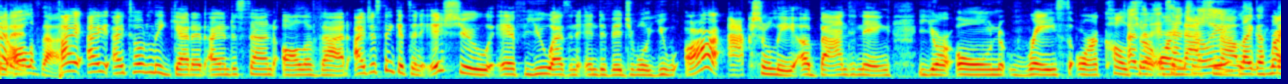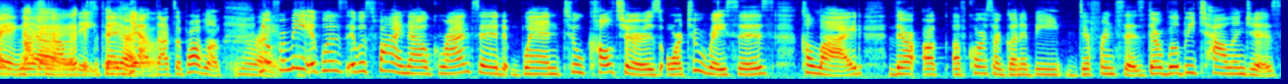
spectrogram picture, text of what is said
get it. all of that. I, I, I totally get it. I understand all of that. I just think it's an issue if you, as an individual, you are actually abandoning your own race or culture or nationality, Like a right, thing, yeah. nationality. Like a thing then yeah, that's a problem. You're No, for me, it was it was fine. Now, granted, when two cultures or two races collide, there are, of course, are going to be differences. There will be challenges,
